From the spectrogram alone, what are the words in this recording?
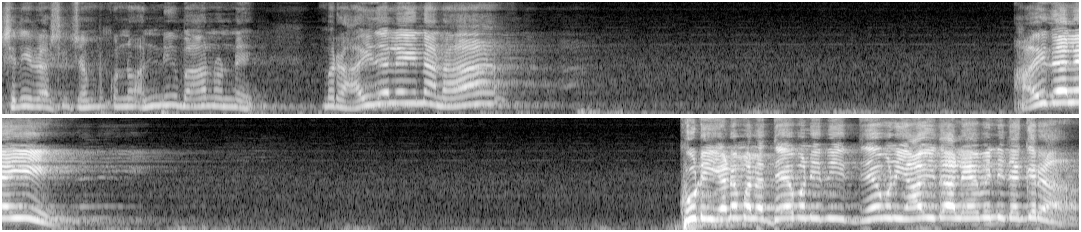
శరీరాశులు చంపుకున్నావు అన్నీ బాగానే ఉన్నాయి. మరి ఆయుధాలైనానా ఆయుధాలేయి కుడి ఎడమల దేవుని దేవుని ఆయుధాలు ఏమి నీ దగ్గర?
